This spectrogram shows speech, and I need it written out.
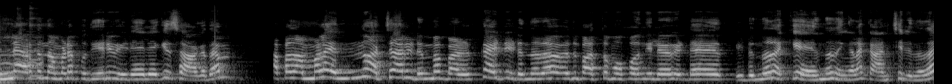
എല്ലാവർക്കും നമ്മുടെ പുതിയൊരു വീഡിയോയിലേക്ക് സ്വാഗതം. അപ്പൊ നമ്മൾ എന്നും അച്ചാർ ഇടുമ്പോൾ ബൾക്കായിട്ട് ഇടുന്നത് ഒരു പത്ത് മുപ്പത് കിലോ ഇട്ട് ഇടുന്നതൊക്കെയായിരുന്നു നിങ്ങളെ കാണിച്ചിരുന്നത്.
